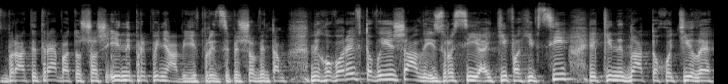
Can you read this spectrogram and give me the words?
Збирати треба, то що ж і не припиняв її, в принципі, щоб він там не говорив, то виїжджали із Росії it фахівці, які не надто хотіли е,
